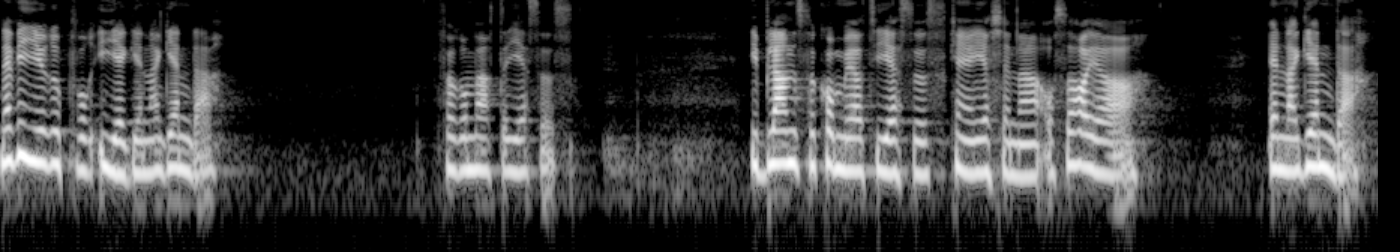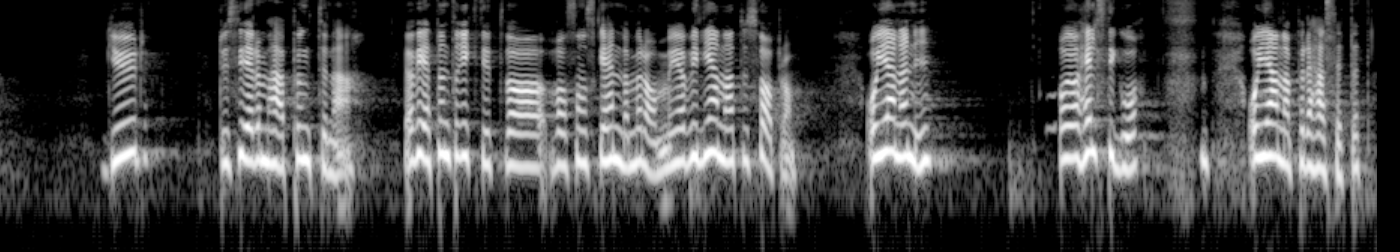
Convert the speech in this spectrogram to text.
När vi gör upp vår egen agenda för att möta Jesus. Ibland så kommer jag till Jesus, kan jag erkänna, och så har jag en agenda. Gud, du ser de här punkterna. Jag vet inte riktigt vad, vad som ska hända med dem, men jag vill gärna att du svarar på dem. Och gärna nu. Och helst igår. Och gärna på det här sättet.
